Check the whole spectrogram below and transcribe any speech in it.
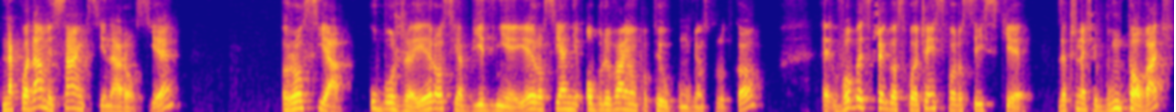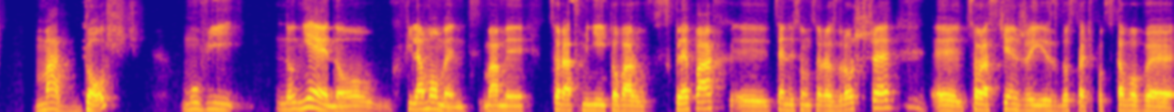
nakładamy sankcje na Rosję, Rosja ubożeje, Rosja biednieje, Rosjanie obrywają po tyłku, mówiąc krótko, e, wobec czego społeczeństwo rosyjskie zaczyna się buntować, ma dość, mówi, no nie, no chwila, moment, mamy coraz mniej towarów w sklepach, y, ceny są coraz droższe, y, coraz ciężej jest dostać podstawowe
